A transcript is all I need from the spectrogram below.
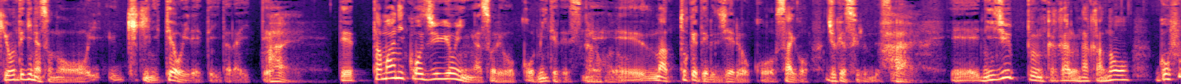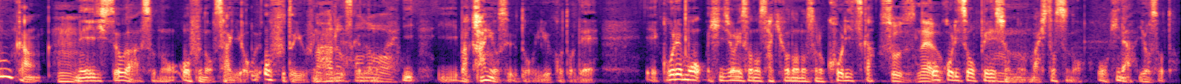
基本的にはその機器に手を入れていただいて、で、たまにこう従業員がそれをこう見てですね、えー、まあ溶けてるジェルをこう最後除去するんですが、はい、えー、20分かかる中の5分間、ネイリストがそのオフの作業、オフというふうに言うんですけども、に、まあ、関与するということで、これも非常にその先ほどのその効率化。そうですね。高効率オペレーションのまあ一つの大きな要素と。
